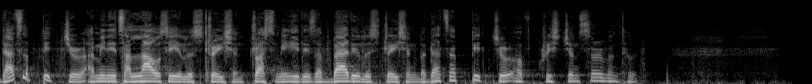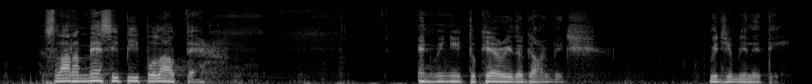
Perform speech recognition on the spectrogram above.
That's a picture. I mean, it's a lousy illustration. Trust me, it is a bad illustration, but that's a picture of Christian servanthood. There's a lot of messy people out there. And we need to carry the garbage with humility.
